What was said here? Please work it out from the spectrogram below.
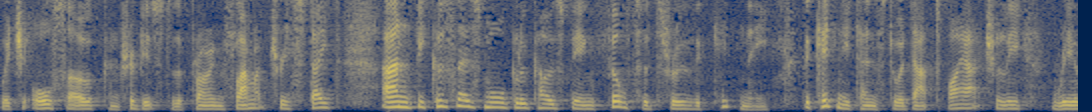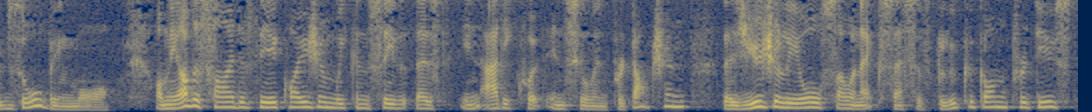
which also contributes to the pro inflammatory state. And because there's more glucose being filtered through the kidney, the kidney tends to adapt by actually reabsorbing more. On the other side of the equation, we can see that there's inadequate insulin production there's usually also an excess of glucagon produced,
